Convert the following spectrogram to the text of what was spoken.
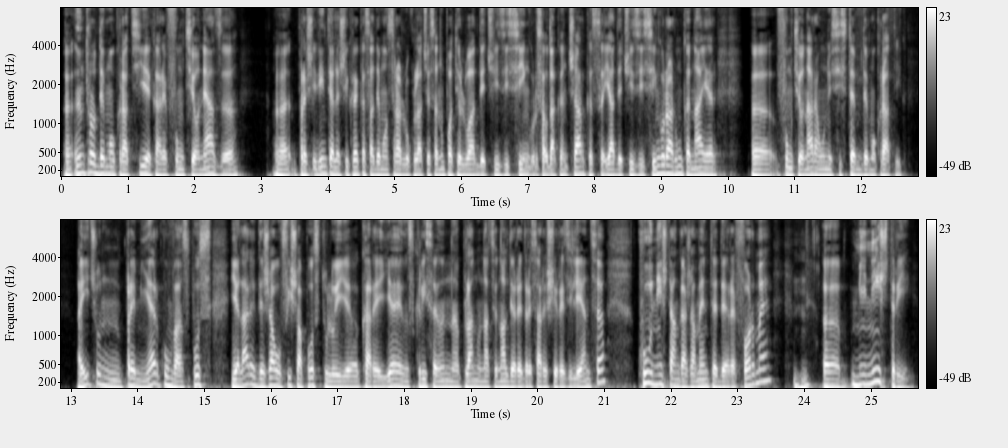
Uh, într-o democrație care funcționează, uh, președintele, și cred că s-a demonstrat lucrul acesta, nu poate lua decizii singur, sau dacă încearcă să ia decizii singur, aruncă în aer uh, funcționarea unui sistem democratic. Aici un premier, cum v-am spus, el are deja o fișă a postului uh, care e înscrisă în Planul Național de Redresare și Reziliență, cu niște angajamente de reforme, Uh-huh. Uh, ministrii,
